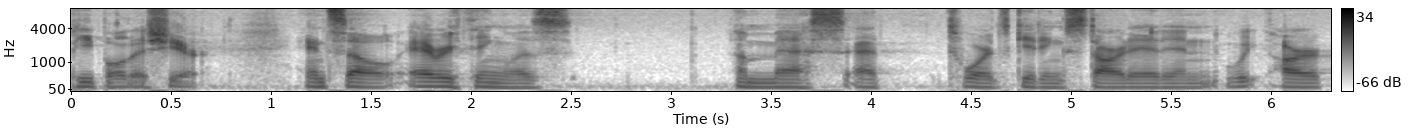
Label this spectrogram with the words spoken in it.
people this year. And so everything was a mess at towards getting started. And we, our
